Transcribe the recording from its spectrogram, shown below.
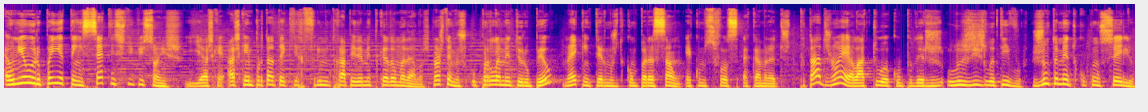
A União Europeia tem sete instituições e acho que, acho que é importante aqui referir muito rapidamente cada uma delas. Nós temos o Parlamento Europeu, não é? que em termos de comparação é como se fosse a Câmara dos Deputados, não é? Ela atua com o poder legislativo juntamente com o Conselho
